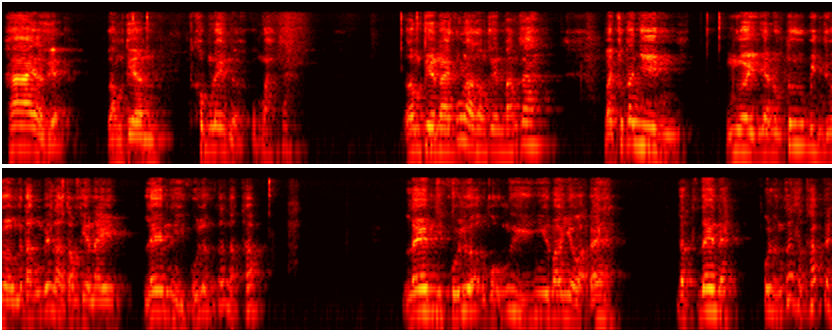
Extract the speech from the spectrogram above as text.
hai là gì dòng tiền không lên được cũng bán ra. Dòng tiền này cũng là dòng tiền bán ra. Mà chúng ta nhìn người nhà đầu tư bình thường người ta cũng biết là dòng tiền này lên thì khối lượng rất là thấp. Lên thì khối lượng cũng như, như bao nhiêu ạ? Đây này. Đặt lên này khối lượng rất là thấp đây.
